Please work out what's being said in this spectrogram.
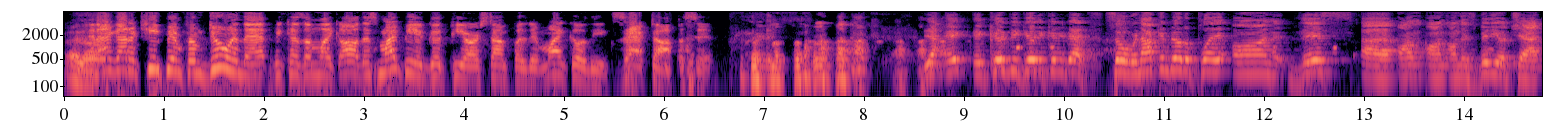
right and i gotta keep him from doing that because i'm like oh this might be a good pr stunt but it might go the exact opposite yeah, it, it could be good, it could be bad. So we're not to be able to play on this uh, on, on on this video chat,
